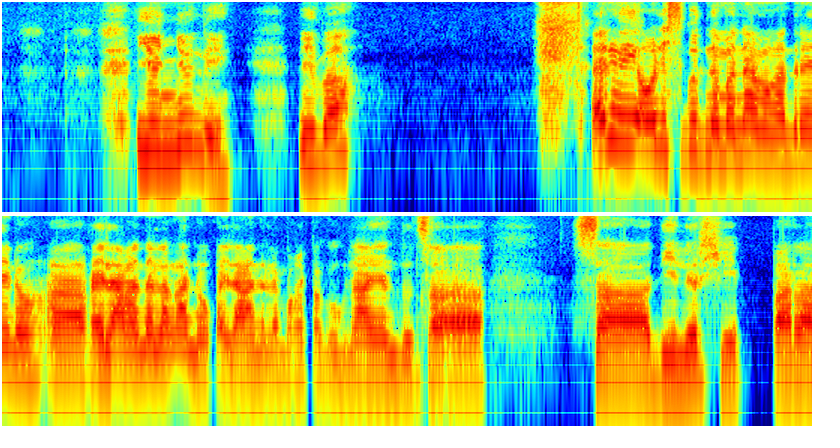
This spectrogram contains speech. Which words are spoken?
yun yun eh. Di ba? Anyway, all is good naman na mga dreno. Ah, kailangan na lang ano, kailangan na lang makipag-ugnayan dun sa sa dealership para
